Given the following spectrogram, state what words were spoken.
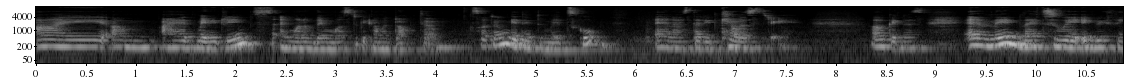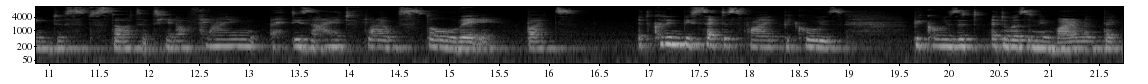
I um, I had many dreams, and one of them was to become a doctor. So I didn't get into med school, and I studied chemistry. Oh goodness. And then that's where everything just started, you know, flying, that desire to fly was still there, but it couldn't be satisfied because, because it, it was an environment that,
